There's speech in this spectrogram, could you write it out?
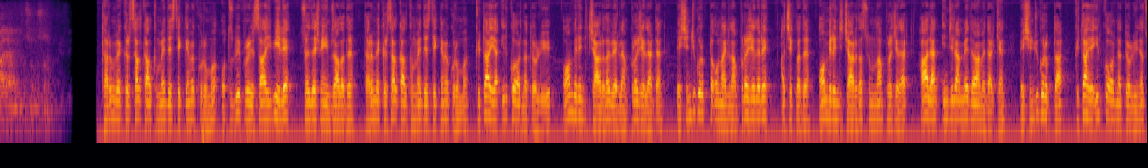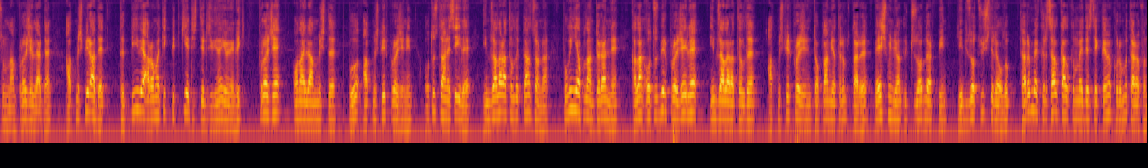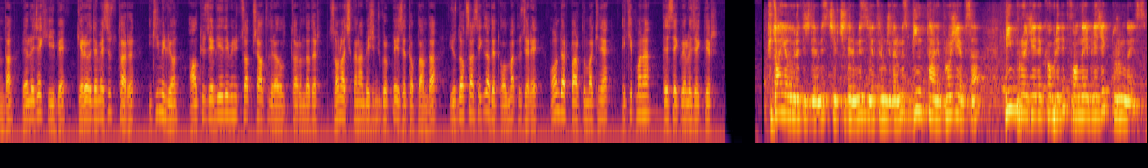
hala nüfusumuzun Tarım ve Kırsal Kalkınmayı Destekleme Kurumu 31 proje sahibi ile sözleşme imzaladı. Tarım ve Kırsal Kalkınmayı Destekleme Kurumu Kütahya İl Koordinatörlüğü 11. çağrıda verilen projelerden 5. grupta onaylanan projeleri açıkladı. 11. çağrıda sunulan projeler halen incelenmeye devam ederken 5. grupta Kütahya İl Koordinatörlüğü'ne sunulan projelerden 61 adet tıbbi ve aromatik bitki yetiştiriciliğine yönelik proje onaylanmıştı. Bu 61 projenin 30 tanesi ile imzalar atıldıktan sonra bugün yapılan törenle kalan 31 proje ile imzalar atıldı. 61 projenin toplam yatırım tutarı 5 milyon 314 bin 733 lira olup Tarım ve Kırsal Kalkınmayı Destekleme Kurumu tarafından verilecek hibe geri ödemesi tutarı 2 milyon 657 bin 366 lira tutarındadır. Son açıklanan 5. grupta ise toplamda 198 adet olmak üzere 14 farklı makine ekipmana destek verilecektir. Kütahyalı üreticilerimiz, çiftçilerimiz, yatırımcılarımız bin tane proje yapsa bin projeyi de kabul edip fonlayabilecek durumdayız.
